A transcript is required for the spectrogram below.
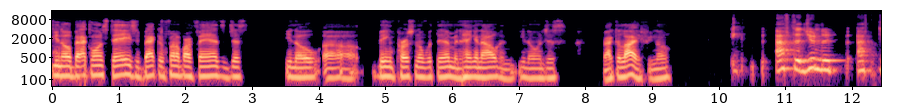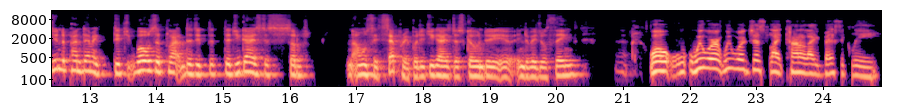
you know, back on stage and back in front of our fans and just, you know, uh being personal with them and hanging out and, you know, and just back to life, you know. After during the after during the pandemic, did you what was the plan? Did you did, did you guys just sort of I won't say separate, but did you guys just go and do your individual things? Well, we were we were just like kind of like basically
